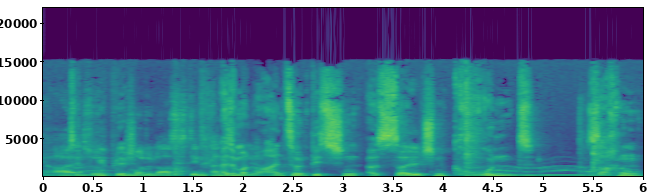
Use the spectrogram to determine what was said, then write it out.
ja, sind also üblich. Modularsystem kannst Also man ja- ahnt so ein bisschen aus solchen Grundsachen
